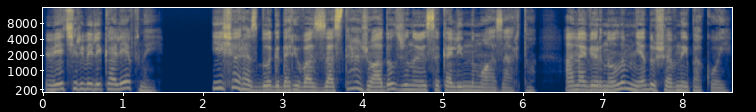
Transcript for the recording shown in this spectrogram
Вечер великолепный. Еще раз благодарю вас за стражу, одолженную соколинному азарту. Она вернула мне душевный покой».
